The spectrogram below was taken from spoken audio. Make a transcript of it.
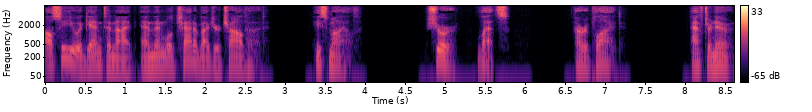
I'll see you again tonight, and then we'll chat about your childhood. He smiled. Sure, let's. I replied. Afternoon.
